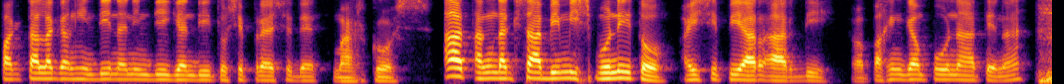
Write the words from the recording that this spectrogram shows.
pag talagang hindi nanindigan dito si President Marcos. At ang nagsabi mismo nito ay si PRRD. O, pakinggan po natin ha.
